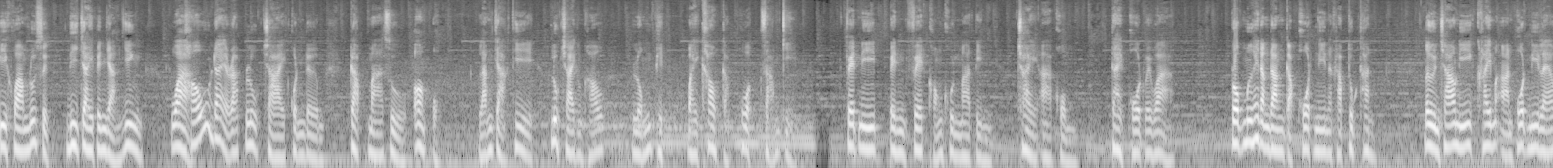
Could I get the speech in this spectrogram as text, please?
มีความรู้สึกดีใจเป็นอย่างยิ่ง ว่าเขาได้รับลูกชายคนเดิมกลับมาสู่อ้อมอก หลังจากที่ลูกชายของเขาหลงผิดไปเข้ากับพวกสามกีบเฟซนี้เป็นเฟซของคุณมาติน ชัยอาคม ได้โพสต์ไว้ว่า ปรบมือให้ดัง ๆ กับโพสต์นี้นะครับ ทุกท่าน ตื่นเช้านี้ใครมาอ่านโพสต์นี้แล้ว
